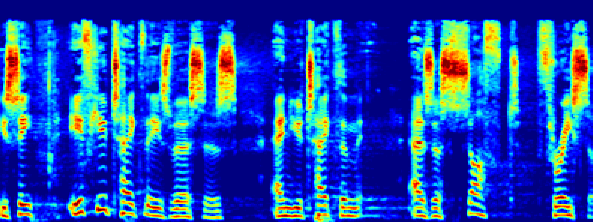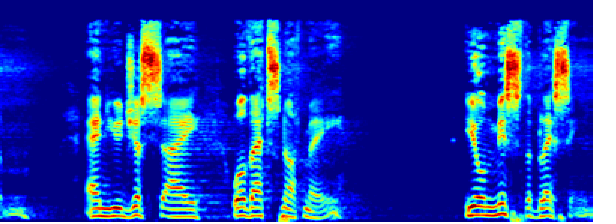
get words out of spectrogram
You see, if you take these verses and you take them as a soft threesome and you just say, well, that's not me, you'll miss the blessing.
